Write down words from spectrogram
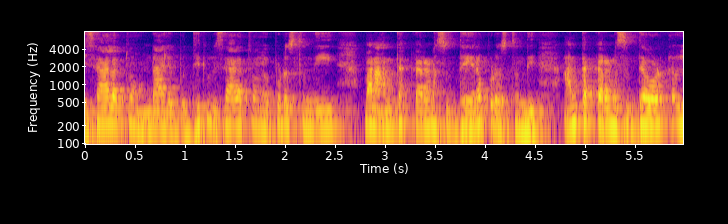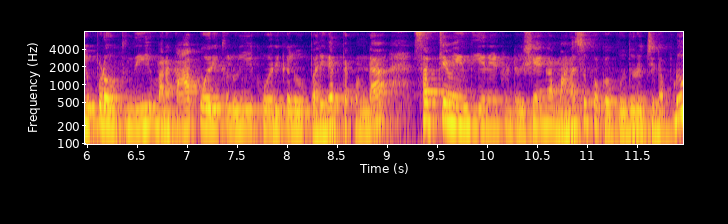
విశాలత్వం ఉండాలి. బుద్ధికి విశాలత్వం ఎప్పుడు వస్తుంది మన అంతఃకరణ శుద్ధి అయినప్పుడు వస్తుంది అంతఃకరణ శుద్ధి ఎప్పుడవుతుంది? ఎప్పుడు అవుతుంది మనకు ఆ కోరికలు ఈ కోరికలు పరిగెత్తకుండా సత్యమైంది అనేటువంటి విషయంగా మనసుకు ఒక కుదురొచ్చినప్పుడు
